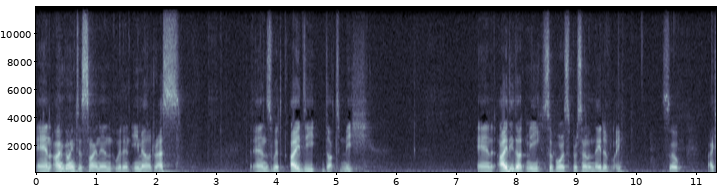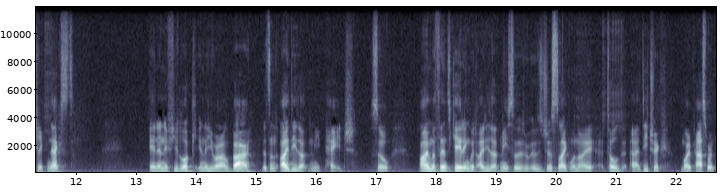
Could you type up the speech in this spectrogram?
and I'm going to sign in with an email address that ends with eyedee.me. And eyedee.me supports Persona natively. So I click next, and then if you look in the URL bar, it's an eyedee.me page. So I'm authenticating with eyedee.me, so it was just like when I told uh, Dietrich my password.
